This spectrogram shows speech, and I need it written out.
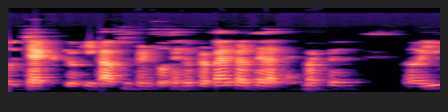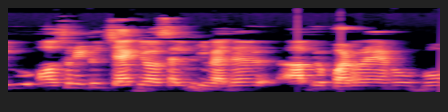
uh, check क्योंकि काफ़ी students होते हैं जो prepare करते रहते हैं but uh, you also need to check yourself कि whether आप जो पढ़ रहे हो वो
